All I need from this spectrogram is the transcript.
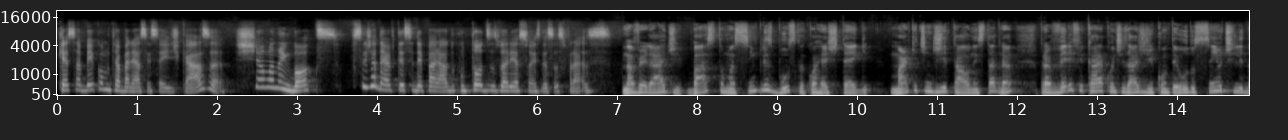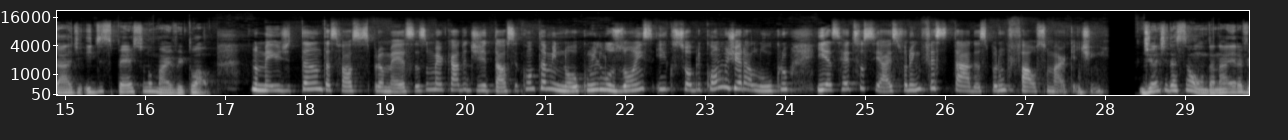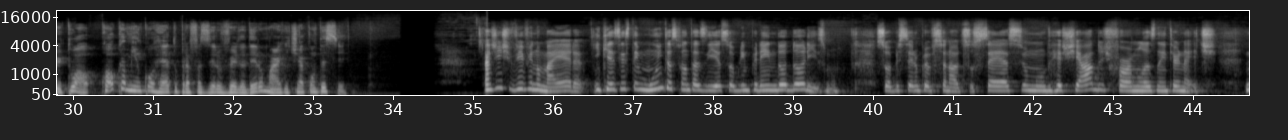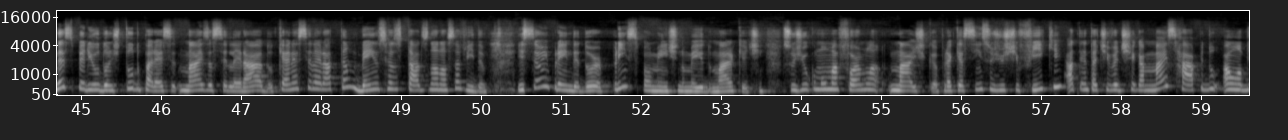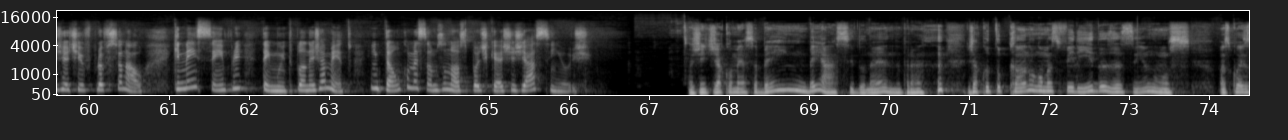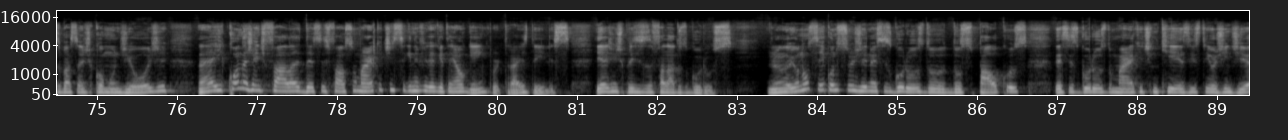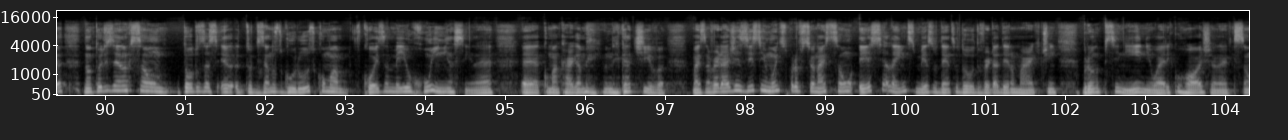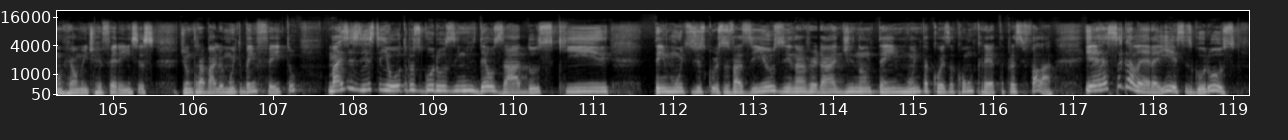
Quer saber como trabalhar sem sair de casa? Chama no inbox. Você já deve ter se deparado com todas as variações dessas frases. Na verdade, basta uma simples busca com a hashtag marketing digital no Instagram para verificar a quantidade de conteúdo sem utilidade e disperso no mar virtual. No meio de tantas falsas promessas, o mercado digital se contaminou com ilusões e sobre como gerar lucro, e as redes sociais foram infestadas por um falso marketing. Diante dessa onda na era virtual, qual o caminho correto para fazer o verdadeiro marketing acontecer? A gente vive numa era em que existem muitas fantasias sobre empreendedorismo, sobre ser um profissional de sucesso um mundo recheado de fórmulas na internet. Nesse período onde tudo parece mais acelerado, querem acelerar também os resultados na nossa vida. E ser um empreendedor, principalmente no meio do marketing, surgiu como uma fórmula mágica para que assim se justifique a tentativa de chegar mais rápido a um objetivo profissional, que nem sempre tem muito planejamento. Então, começamos o nosso podcast já assim hoje. A gente já começa bem, bem ácido, né? Pra, já cutucando algumas feridas, assim, uns, umas coisas bastante comuns de hoje, né? E quando a gente fala desse falso marketing, significa que tem alguém por trás deles. E a gente precisa falar dos gurus. Eu não sei quando surgiram esses gurus do, dos palcos, esses gurus do marketing que existem hoje em dia. Não tô dizendo que são todos. Eu tô dizendo os gurus como uma coisa meio ruim, assim, né? É, com uma carga meio negativa. Mas na verdade existem muitos profissionais que são excelentes mesmo dentro do, do verdadeiro marketing. Bruno Piscinini, o Érico Rocha, né? Que são realmente referências de um trabalho muito bem feito. Mas existem outros gurus endeusados que tem muitos discursos vazios e, na verdade, não tem muita coisa concreta para se falar. E é essa galera aí, esses gurus,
